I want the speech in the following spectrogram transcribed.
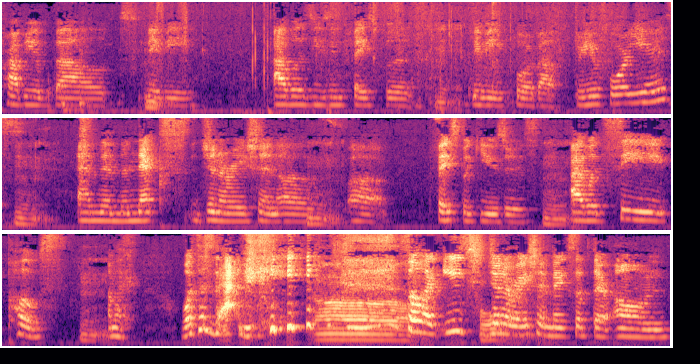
probably about maybe I was using Facebook mm-hmm. maybe for about three or four years, mm-hmm. and then the next generation of mm-hmm. uh, Facebook users, mm-hmm. I would see posts. Mm-hmm. I'm like, what does that mean? Oh. So like each generation makes up their own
